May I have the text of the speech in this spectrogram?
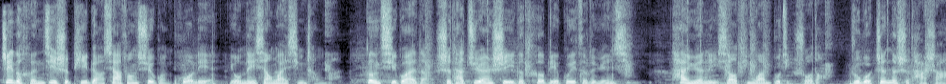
这个痕迹是皮表下方血管破裂由内向外形成的。更奇怪的是，它居然是一个特别规则的圆形。”探员李潇听完不仅说道：“如果真的是他杀。”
